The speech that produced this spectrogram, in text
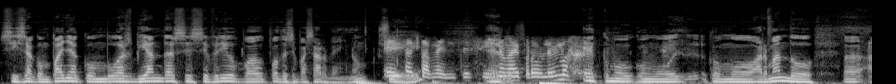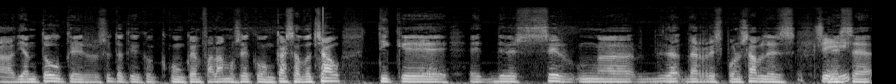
si se acompaña con boas viandas ese frío pódese pasar ben, non? Sí. Exactamente, sí, eh, non hai eh, problema. É como como como Armando uh, adiantou que resulta que con, con quen falamos é eh, con Casa do Chao, ti que eh, debes ser unha das responsables sí. nesa,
